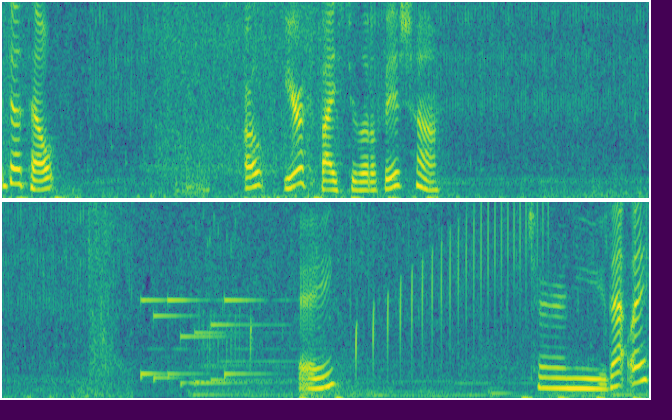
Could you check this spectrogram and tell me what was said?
It does help. Oh, you're a feisty little fish, huh? Okay. Turn you that way.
